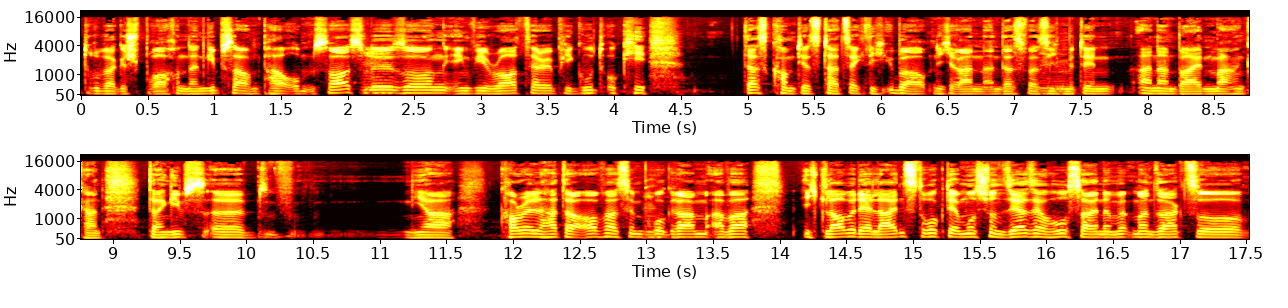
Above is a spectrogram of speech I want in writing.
drüber gesprochen. Dann gibt es auch ein paar Open Source Lösungen, irgendwie Raw Therapy, gut, okay. Das kommt jetzt tatsächlich überhaupt nicht ran an das, was ich mit den anderen beiden machen kann. Dann gibt's äh, ja, Corel hat da auch was im Programm, aber ich glaube, der Leidensdruck, der muss schon sehr, sehr hoch sein, damit man sagt so,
